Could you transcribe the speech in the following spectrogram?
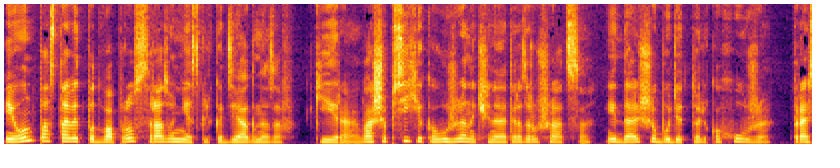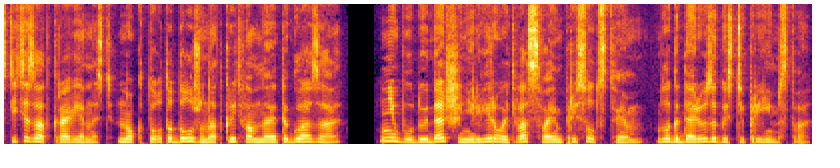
и он поставит под вопрос сразу несколько диагнозов. Кира, ваша психика уже начинает разрушаться, и дальше будет только хуже. Простите за откровенность, но кто-то должен открыть вам на это глаза. Не буду и дальше нервировать вас своим присутствием. Благодарю за гостеприимство.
